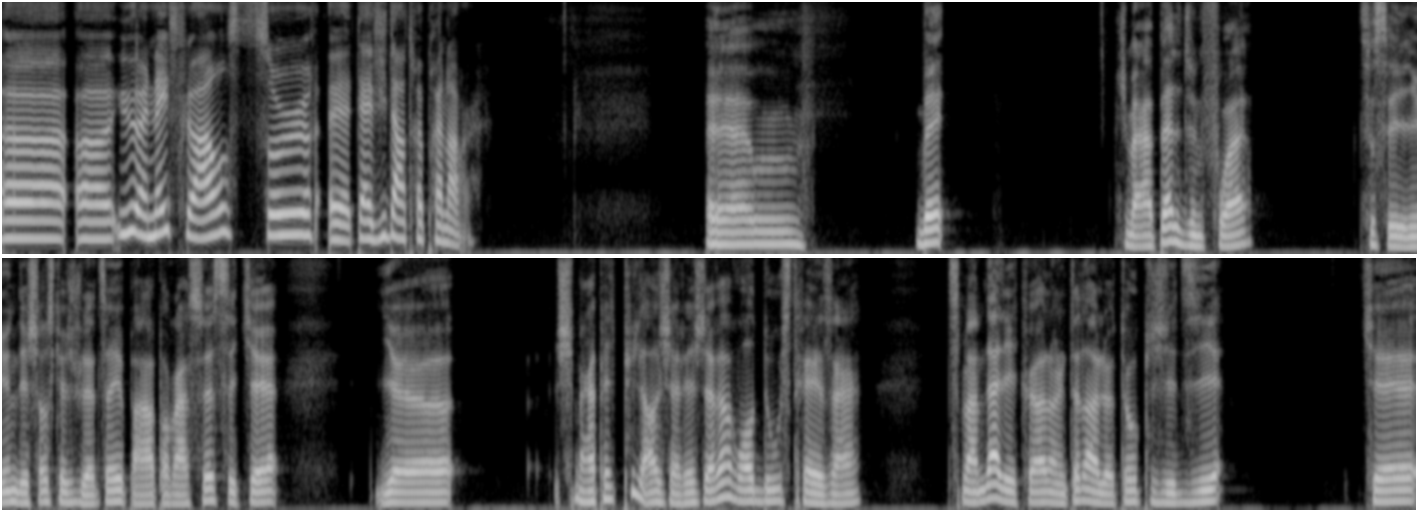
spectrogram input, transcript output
euh, a eu une influence sur euh, ta vie d'entrepreneur? Euh, ben, je me rappelle d'une fois, ça c'est une des choses que je voulais dire par rapport à ça, c'est que il y a, je me rappelle plus l'âge j'avais, je devais avoir 12-13 ans. Tu m'as amené à l'école, on était dans l'auto, puis j'ai dit que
